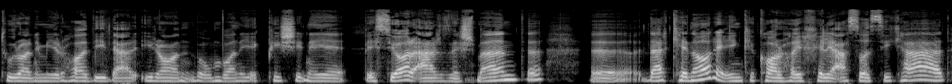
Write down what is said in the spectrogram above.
توران میرهادی در ایران به عنوان یک پیشینه بسیار ارزشمند در کنار اینکه کارهای خیلی اساسی کرد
